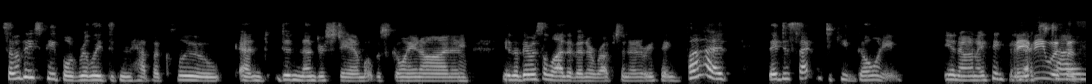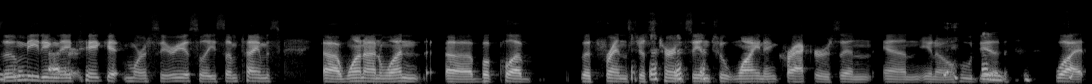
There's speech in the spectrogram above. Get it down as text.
some of these people really didn't have a clue and didn't understand what was going on and hmm. you know there was a lot of interruption and everything but they decided to keep going you know and i think maybe with a zoom meeting they take it more seriously sometimes uh, one-on-one uh, book club with friends just turns into wine and crackers and and you know who did and, what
